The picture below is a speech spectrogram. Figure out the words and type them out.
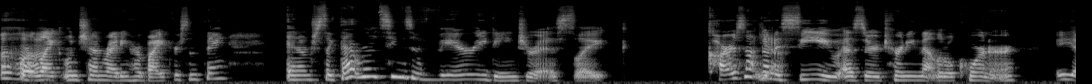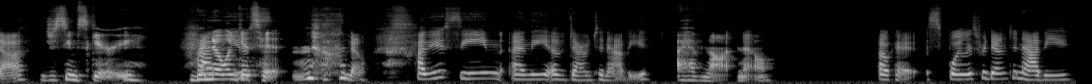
Uh-huh. or like Unchan riding her bike or something. And I'm just like, that road seems very dangerous. Like, cars not going to Yeah. see you as they're turning that little corner. yeah. It just seems scary. But no one gets hit. no. Have you seen any of Downton Abbey? I have not, no. Okay, spoilers for Downton Abbey.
